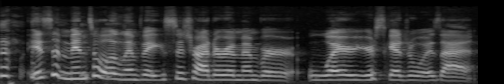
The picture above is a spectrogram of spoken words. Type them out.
it's a mental Olympics to try to remember where your schedule is at.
